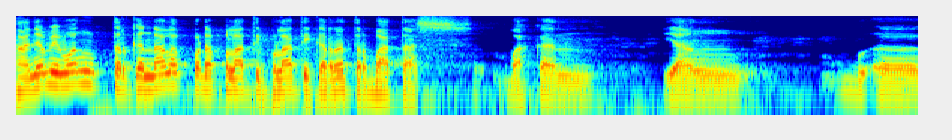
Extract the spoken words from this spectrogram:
Hanya memang terkendala pada pelatih-pelatih karena terbatas. Bahkan yang eh,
